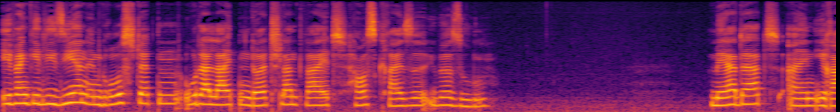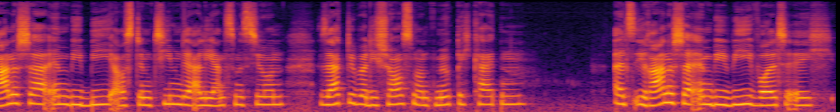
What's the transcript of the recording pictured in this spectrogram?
evangelisieren in Großstädten oder leiten deutschlandweit Hauskreise über Zoom. Merdat, ein iranischer MBB aus dem Team der Allianzmission, sagt über die Chancen und Möglichkeiten Als iranischer MBB wollte ich,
